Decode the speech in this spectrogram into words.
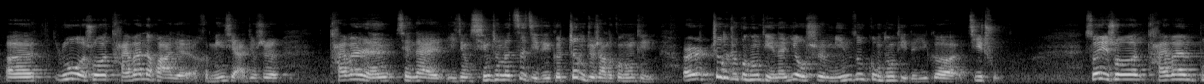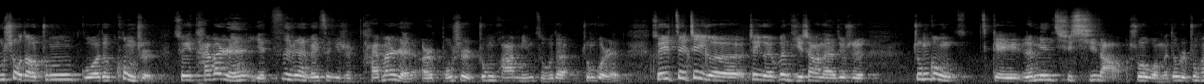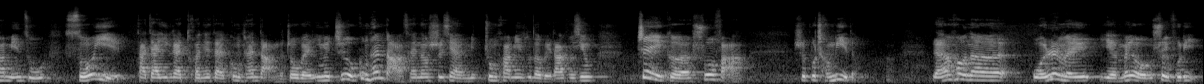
呃，如果说台湾的话，也很明显，就是台湾人现在已经形成了自己的一个政治上的共同体，而政治共同体呢，又是民族共同体的一个基础。所以说，台湾不受到中国的控制，所以台湾人也自认为自己是台湾人，而不是中华民族的中国人。所以在这个这个问题上呢，就是。中共给人民去洗脑，说我们都是中华民族，所以大家应该团结在共产党的周围，因为只有共产党才能实现中华民族的伟大复兴。这个说法是不成立的。然后呢，我认为也没有说服力，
